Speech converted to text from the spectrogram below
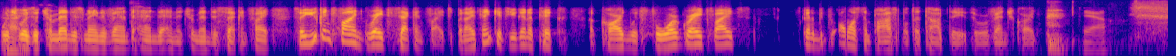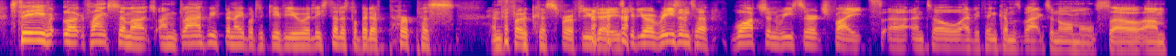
which right. was a tremendous main event and and a tremendous second fight. So you can find great second fights, but I think if you're going to pick a card with four great fights, going to be almost impossible to top the, the revenge card. Yeah. Steve, look, thanks so much. I'm glad we've been able to give you at least a little bit of purpose and focus for a few days, give you a reason to watch and research fights uh, until everything comes back to normal. So um,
